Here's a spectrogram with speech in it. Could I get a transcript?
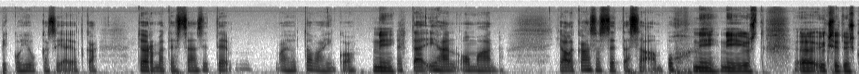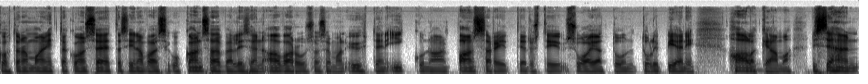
pikkuhiukkasia, jotka törmätessään sitten aiheuttaa vahinkoa. Niin. Että ihan omaan jalkansa se tässä ampuu. Niin, niin just yksityiskohtana mainittakoon se, että siinä vaiheessa kun kansainvälisen avaruusaseman yhteen ikkunaan panssari tietysti suojattuun tuli pieni halkeama, niin sehän,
